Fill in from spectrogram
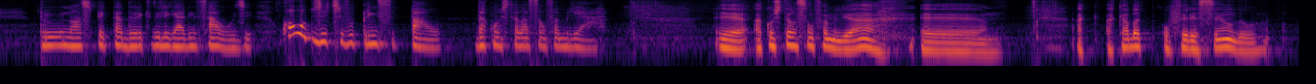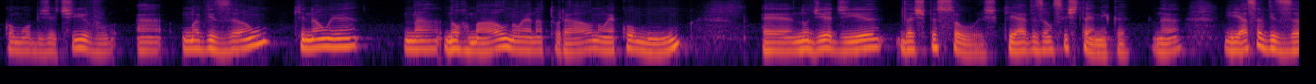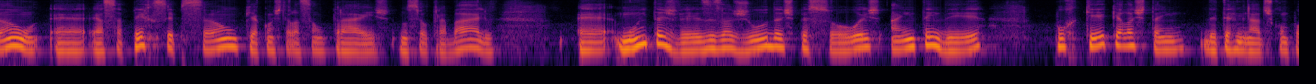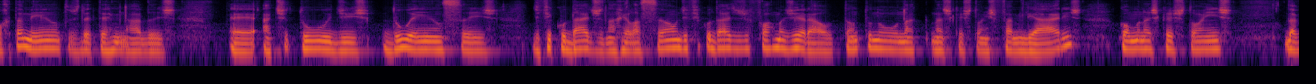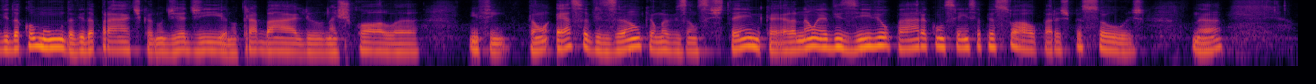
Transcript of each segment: para o nosso espectador aqui do Ligado em Saúde. Qual o objetivo principal da constelação familiar? É, a constelação familiar é, a, acaba oferecendo como objetivo a, uma visão que não é na, normal, não é natural, não é comum é, no dia a dia das pessoas, que é a visão sistêmica. Né? E essa visão, é, essa percepção que a constelação traz no seu trabalho, é, muitas vezes ajuda as pessoas a entender por que, que elas têm determinados comportamentos, determinadas é, atitudes, doenças, dificuldades na relação, dificuldades de forma geral, tanto no, na, nas questões familiares como nas questões da vida comum, da vida prática, no dia a dia, no trabalho, na escola, enfim. Então, essa visão, que é uma visão sistêmica, ela não é visível para a consciência pessoal, para as pessoas, né?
